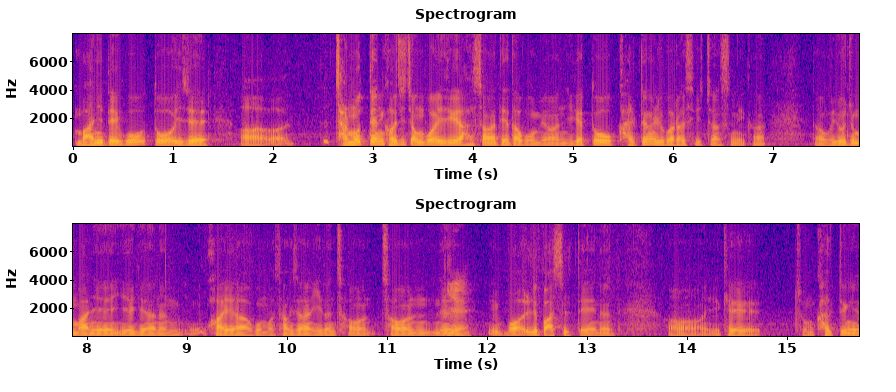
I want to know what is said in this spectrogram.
많이 되고 또 이제 어, 잘못된 거짓 정보가 이게 활성화되다 보면 이게 또 갈등을 유발할 수 있지 않습니까? 어, 뭐 요즘 많이 얘기하는 화해하고 뭐 상생하는 이런 차원 차원에 예. 멀리 봤을 때에는 어, 이렇게 좀 갈등이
